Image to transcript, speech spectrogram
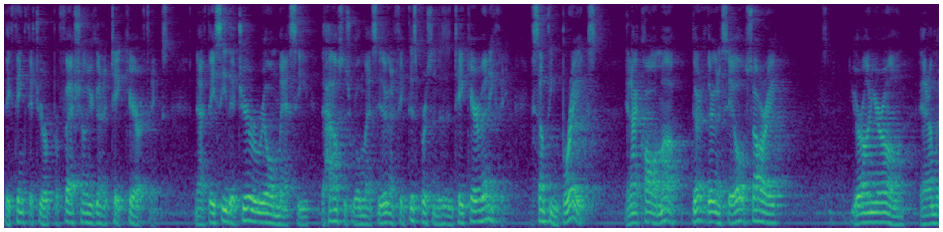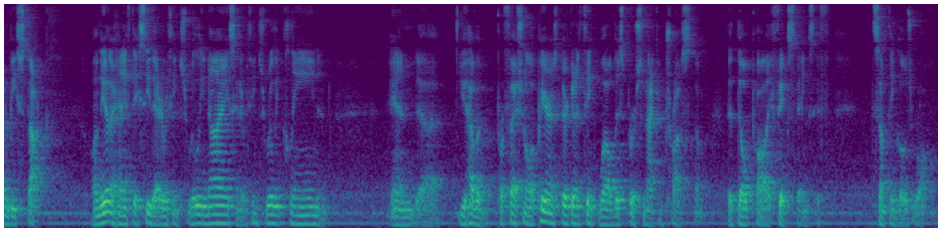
They think that you're a professional, you're going to take care of things. Now, if they see that you're real messy, the house is real messy, they're going to think this person doesn't take care of anything. If something breaks and I call them up, they're, they're going to say, oh, sorry, you're on your own and I'm going to be stuck. On the other hand, if they see that everything's really nice and everything's really clean and, and uh, you have a professional appearance, they're going to think, well, this person, I can trust them, that they'll probably fix things if something goes wrong.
